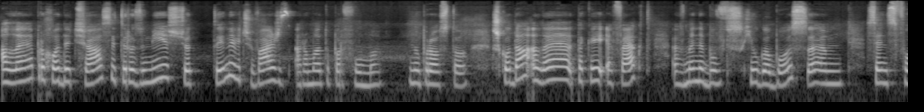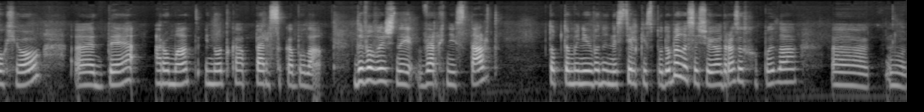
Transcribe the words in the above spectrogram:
Але проходить час, і ти розумієш, що ти не відчуваєш аромату парфума. Ну просто шкода, але такий ефект в мене був з Hugo Boss ем, Sense for Her, е, де аромат і нотка персика була. Дивовижний верхній старт. Тобто мені вони настільки сподобалися, що я одразу схопила е, ну,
